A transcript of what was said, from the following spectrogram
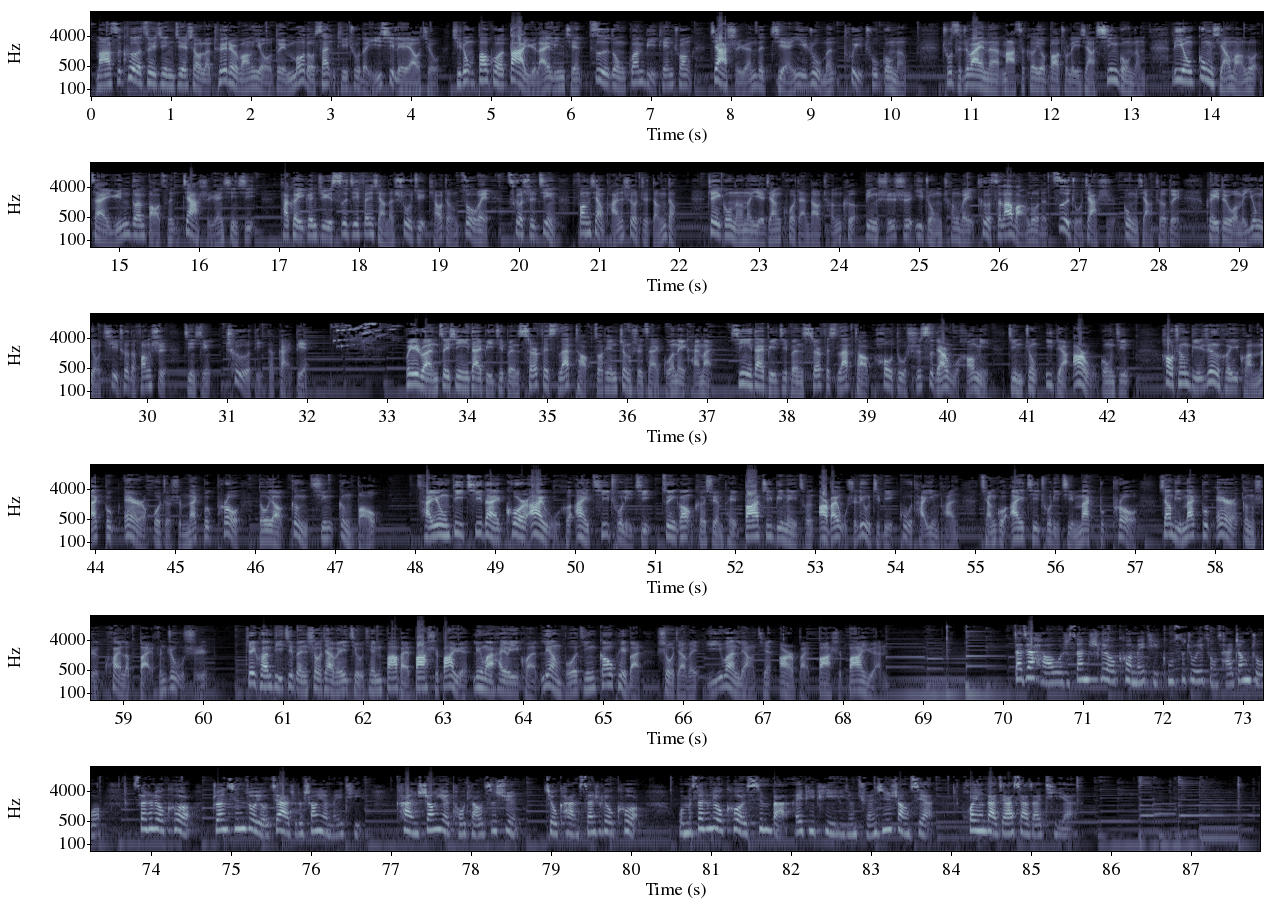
马斯克最近接受了 Twitter 网友对 Model 3提出的一系列要求，其中包括大雨来临前自动关闭天窗、驾驶员的简易入门退出功能。除此之外呢，马斯克又爆出了一项新功能，利用共享网络在云端保存驾驶员信息。它可以根据司机分享的数据调整座位、测试镜、方向盘设置等等。这一功能呢，也将扩展到乘客，并实施一种称为特斯拉网络的自主驾驶共享车队，可以对我们拥有汽车的方式进行彻底的改变。微软最新一代笔记本 Surface Laptop 昨天正式在国内开卖。新一代笔记本 Surface Laptop 厚度十四点五毫米，仅重一点二五公斤，号称比任何一款 MacBook Air 或者是 MacBook Pro 都要更轻更薄。采用第七代 Core i5 和 i7 处理器，最高可选配八 GB 内存、二百五十六 GB 固态硬盘，强过 i7 处理器 MacBook Pro，相比 MacBook Air 更是快了百分之五十。这款笔记本售价为九千八百八十八元，另外还有一款亮铂金高配版，售价为一万两千二百八十八元。大家好，我是三十六氪媒体公司助理总裁张卓，三十六氪专心做有价值的商业媒体。看商业头条资讯就看三十六氪，我们三十六氪新版 APP 已经全新上线，欢迎大家下载体验。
